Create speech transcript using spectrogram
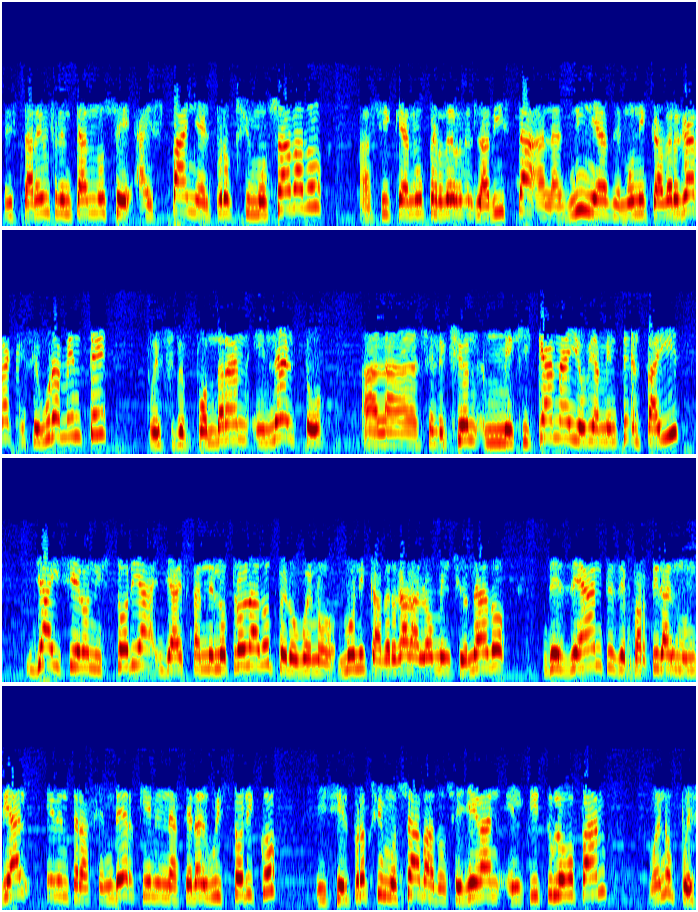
estará enfrentándose a España el próximo sábado, así que a no perderles la vista a las niñas de Mónica Vergara que seguramente pues pondrán en alto a la selección mexicana y obviamente al país. Ya hicieron historia, ya están del otro lado, pero bueno, Mónica Vergara lo ha mencionado, desde antes de partir al Mundial, quieren trascender, quieren hacer algo histórico y si el próximo sábado se llevan el título PAM, bueno, pues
